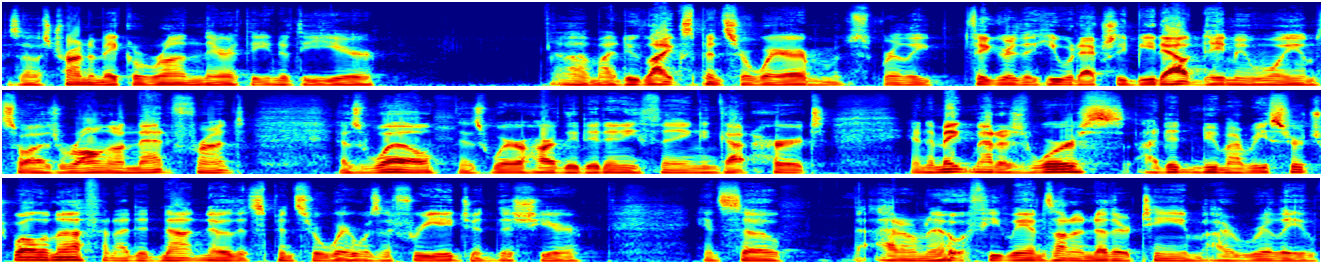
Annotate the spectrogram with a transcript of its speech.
as I was trying to make a run there at the end of the year. Um, I do like Spencer Ware. I really figured that he would actually beat out Damien Williams, so I was wrong on that front as well, as Ware hardly did anything and got hurt. And to make matters worse, I didn't do my research well enough, and I did not know that Spencer Ware was a free agent this year. And so I don't know if he lands on another team. I really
